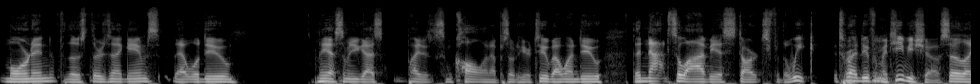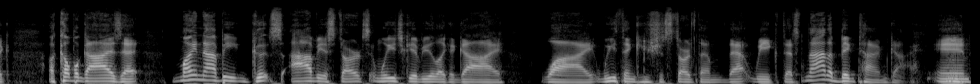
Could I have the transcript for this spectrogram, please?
morning for those Thursday night games that we'll do. Yeah, some of you guys probably some call in episode here too, but I want to do the not so obvious starts for the week. It's what I do for my TV show. So like a couple guys that might not be good obvious starts, and we each give you like a guy why we think you should start them that week. That's not a big time guy, and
